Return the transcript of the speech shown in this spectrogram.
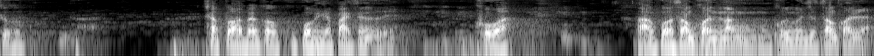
สู้ถ้าปล่อยไปก็กลัวมันจะไปทางอื่นกลัวบางกลัวสองคนนั่งคุยกันอยู่สองคนแหละ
